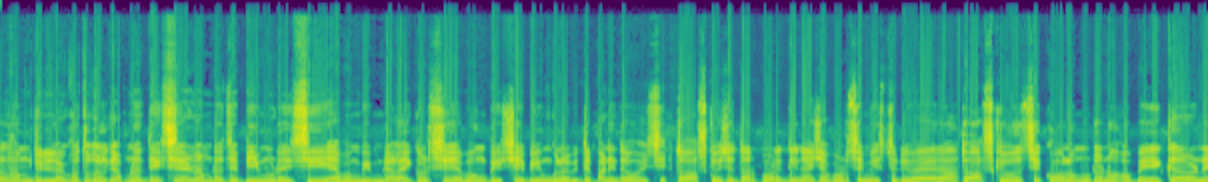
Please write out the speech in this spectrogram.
আলহামদুলিল্লাহ, গতকালকে আপনারা দেখছিলেন আমরা যে বিম উড়াইছি এবং বিম ঢালাই করছি এবং সেই বিমগুলোর ভিতরে পানি দেওয়া হয়েছে। তো আজকে হচ্ছে তার পরের দিন আইসা পড়ছে মিস্ত্রি ভাইয়েরা। তো আজকে হচ্ছে কলম উঠানো হবে এই কারণে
